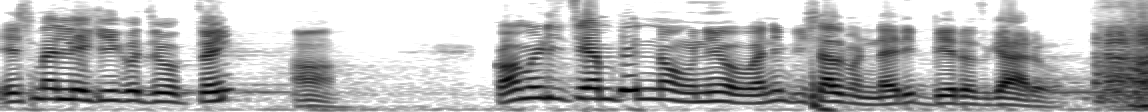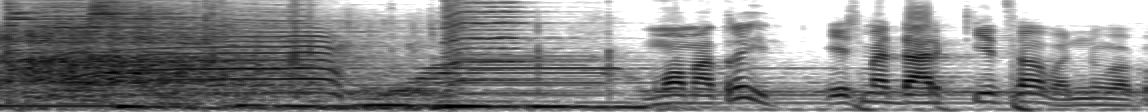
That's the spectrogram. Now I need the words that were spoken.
यसमा लेखिएको जोक चाहिँ अँ। कमेडी च्याम्पियन नहुने हो भने विशाल भण्डारी बेरोजगार हो। म मात्रै? यसमा डार्क के छ भन्नुभएको।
